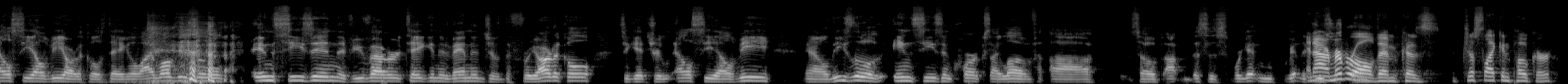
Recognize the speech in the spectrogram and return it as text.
LCLV articles, Daigle. I love these little in season. If you've ever taken advantage of the free article to get your LCLV, you know these little in season quirks I love. Uh, so uh, this is we're getting we're getting. and I remember going. all of them because just like in poker,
